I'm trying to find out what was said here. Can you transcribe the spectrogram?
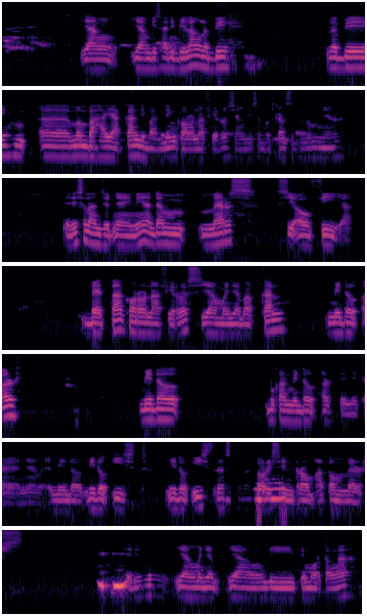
yang yang bisa dibilang lebih lebih eh, membahayakan dibanding coronavirus yang disebutkan sebelumnya. Jadi selanjutnya ini ada MERS-CoV ya, beta coronavirus yang menyebabkan Middle Earth, Middle bukan Middle Earth ini kayaknya Middle Middle East Middle East Respiratory Syndrome atau MERS. Mhm. Jadi ini yang menye- yang di Timur Tengah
